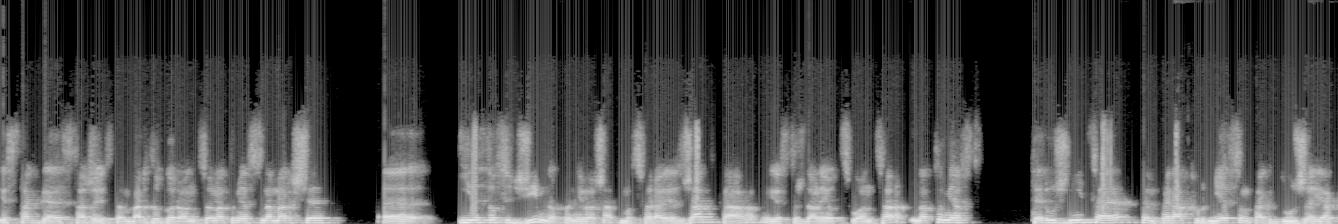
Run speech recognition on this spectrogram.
jest tak gęsta, że jest tam bardzo gorąco, natomiast na Marsie jest dosyć zimno, ponieważ atmosfera jest rzadka, jest też dalej od Słońca, natomiast te różnice temperatur nie są tak duże jak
